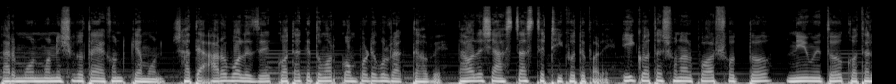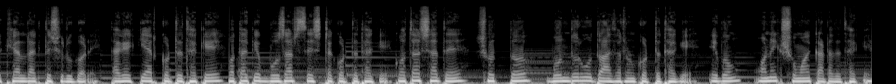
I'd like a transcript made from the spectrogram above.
তার মন মানসিকতা এখন কেমন। সাথে আরও বলে যে, কথাকে তোমার কমফোর্টেবল রাখতে হবে। তাহলে সে আস্তে আস্তে ঠিক হতে পারে। এই কথা শোনার পর সত্য নিয়মিত কথার খেয়াল রাখতে শুরু করে। তাকে কেয়ার করতে থাকে, কথাকে বোঝার চেষ্টা করতে থাকে। কথার সাথে সত্য বন্ধুর মতো আচরণ করতে থাকে এবং অনেক সময় কাটাতে থাকে।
